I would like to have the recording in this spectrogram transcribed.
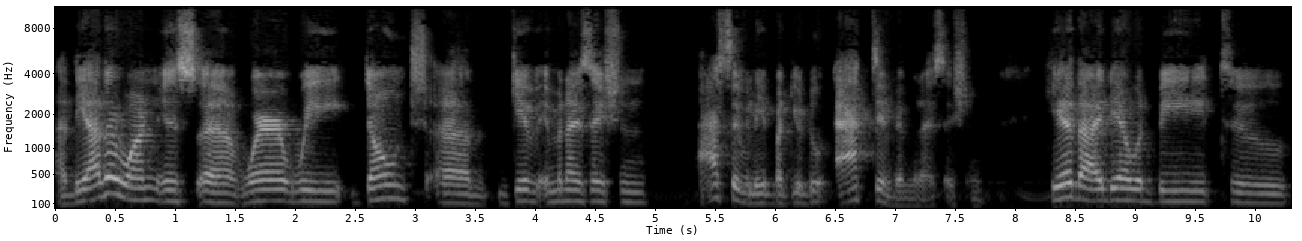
Uh, the other one is uh, where we don't uh, give immunization passively, but you do active immunization. Here, the idea would be to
